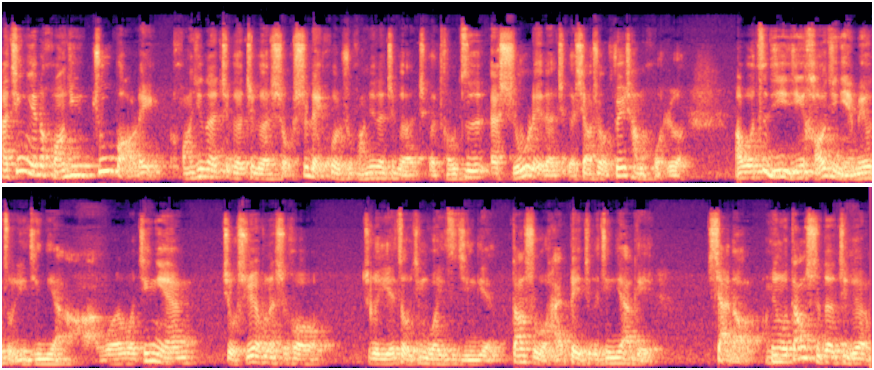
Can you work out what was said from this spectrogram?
啊，今年的黄金珠宝类、黄金的这个这个首饰类，或者说黄金的这个这个投资呃实物类的这个销售非常的火热。啊，我自己已经好几年没有走进金店了啊。我我今年九十月份的时候，这个也走进过一次金店，当时我还被这个金价给吓到了，因为我当时的这个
